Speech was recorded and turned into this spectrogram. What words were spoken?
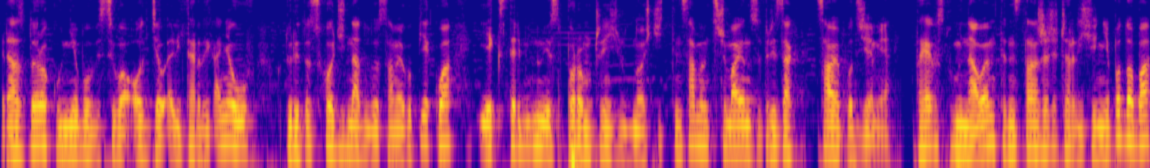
raz do roku niebo wysyła oddział elitarnych aniołów, który to schodzi na dół do samego piekła i eksterminuje sporą część ludności, tym samym trzymając w ryzach całe podziemie. Tak jak wspominałem, ten stan rzeczy Charlie się nie podoba,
